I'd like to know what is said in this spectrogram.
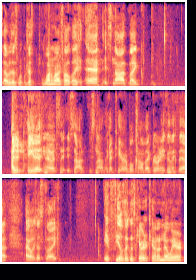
that was just, just one where I felt like, eh, it's not like I didn't hate it. You know, it's it's not it's not like a terrible comic or anything like that. I was just like, it feels like this character came out of nowhere.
